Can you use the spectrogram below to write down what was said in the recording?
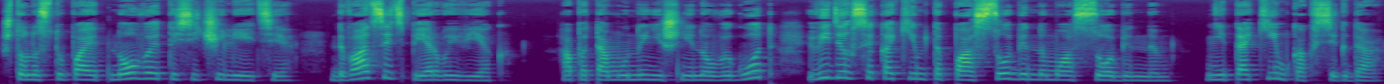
что наступает новое тысячелетие, 21 век, а потому нынешний Новый год виделся каким-то по-особенному особенным, не таким, как всегда.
